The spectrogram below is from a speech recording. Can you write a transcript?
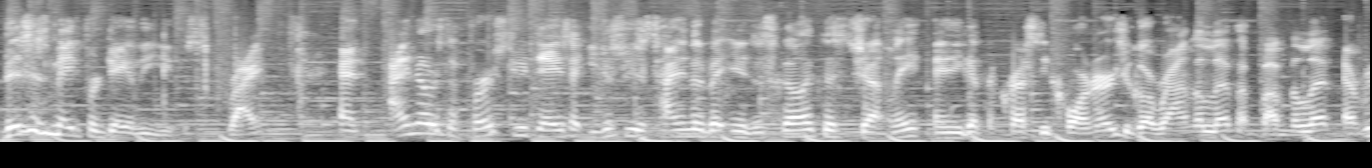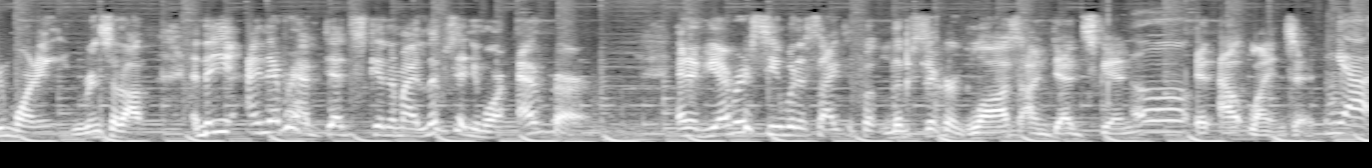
This is made for daily use, right? And I noticed the first few days that you just use a tiny little bit. You just go like this gently, and you get the crusty corners. You go around the lip, above the lip every morning. You rinse it off, and then you, I never have dead skin on my lips anymore, ever. And have you ever seen what it's like to put lipstick or gloss on dead skin? Oh. It outlines it. Yeah,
